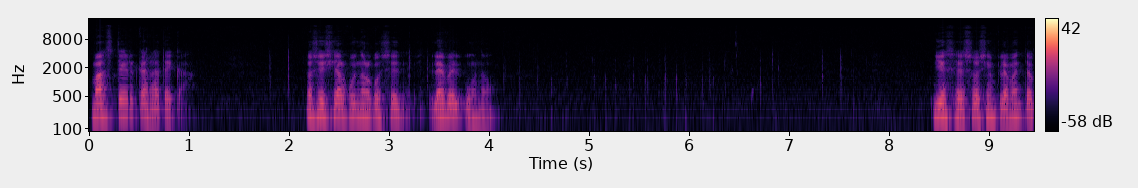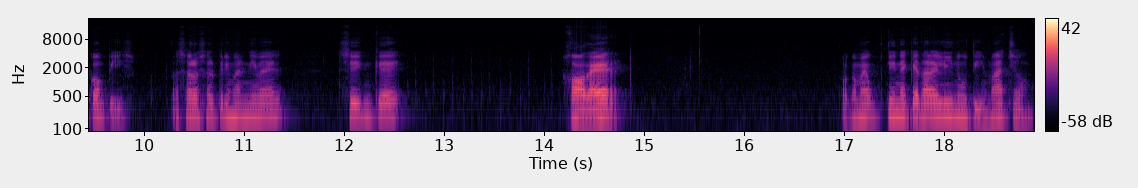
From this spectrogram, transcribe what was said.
Master Karateka. No sé si alguno lo consigue. Level 1. Y es eso, simplemente, compis. Pasaros el primer nivel sin que... Joder. Porque me tiene que dar el inútil, macho.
